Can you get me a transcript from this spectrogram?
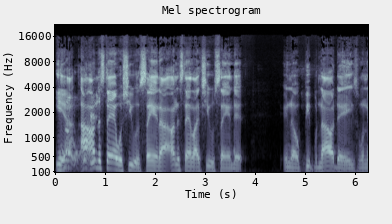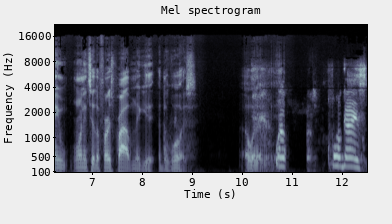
Yeah, No, I, I understand what she was saying. I understand like she was saying that you know people nowadays when they run into the first problem they get a divorce or whatever. well, well, guys,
